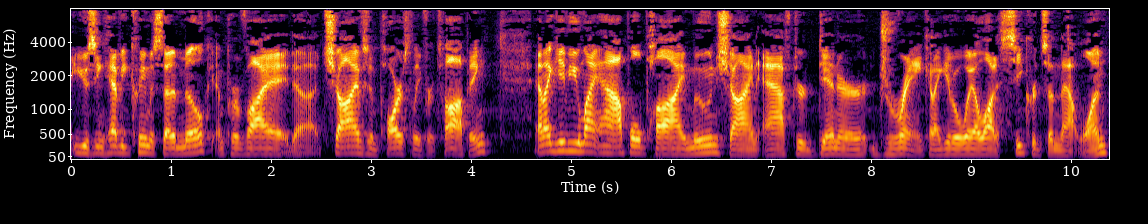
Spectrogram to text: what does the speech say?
using heavy cream instead of milk and provide uh, chives and parsley for topping. And I give you my apple pie moonshine after dinner drink. And I give away a lot of secrets in that one.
